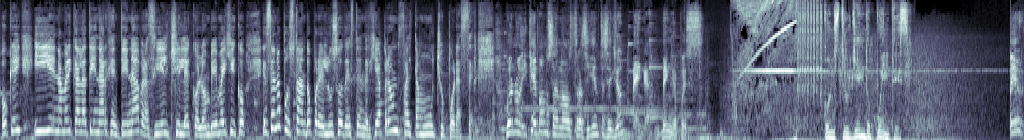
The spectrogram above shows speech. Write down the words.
Ok, y en América Latina, Argentina, Brasil, Chile, Colombia y México están apostando por el uso de esta energía, pero aún falta mucho por hacer. Bueno, ¿y qué? ¿Vamos a nuestra siguiente sección? Venga, venga pues. Construyendo puentes. A ver,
